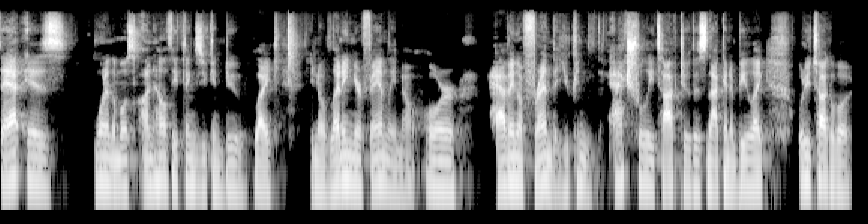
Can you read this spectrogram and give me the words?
that is one of the most unhealthy things you can do. Like, you know, letting your family know or having a friend that you can actually talk to that's not going to be like, what do you talk about?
